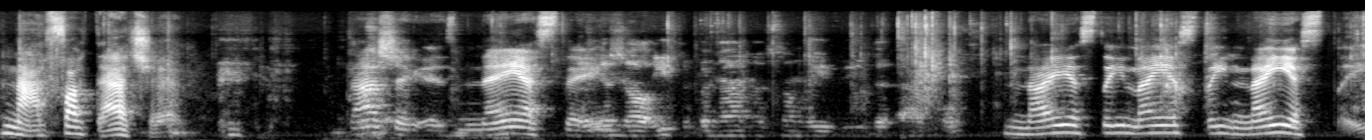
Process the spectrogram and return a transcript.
banana. Nah, fuck that shit. That shit is nasty. guess I'll eat the bananas and leave you the apple. Nasty, nasty, nasty.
